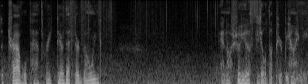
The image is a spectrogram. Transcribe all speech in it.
the travel path right there that they're going. And I'll show you the field up here behind me.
